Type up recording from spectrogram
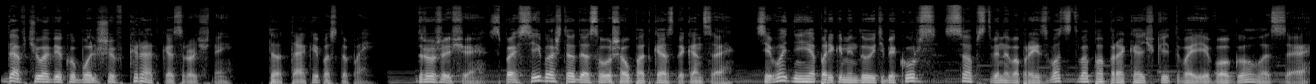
дав человеку больше в краткосрочной, то так и поступай. Дружище, спасибо, что дослушал подкаст до конца. Сегодня я порекомендую тебе курс собственного производства по прокачке твоего голоса.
